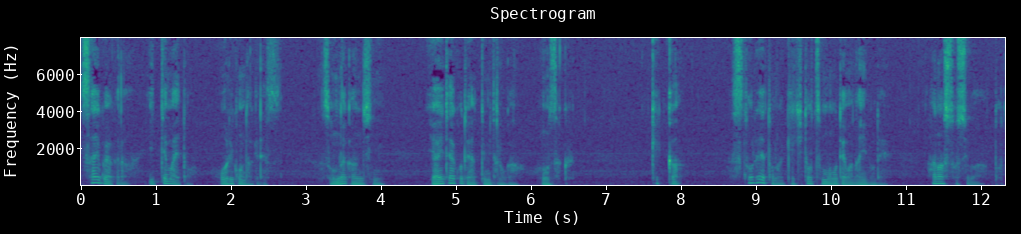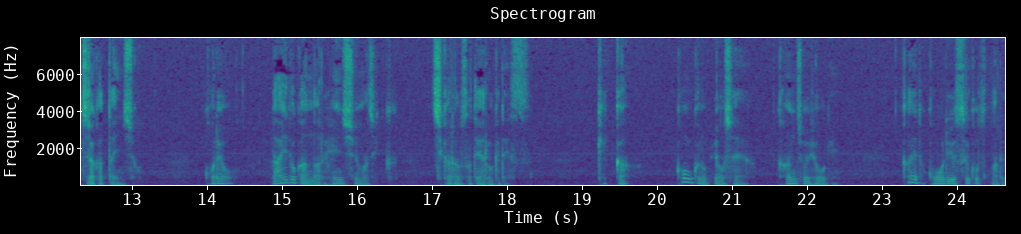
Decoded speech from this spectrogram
最後やから行ってまいと放り込んだわけです。そんな感じにやりたいことやってみたのが本作。結果ストレートな激突ものではないので話としてはどちらかった印象。これをライド感のある編集マジック力技でやるわけです。結果根拠の描写や感情表現彼と交流することとなる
